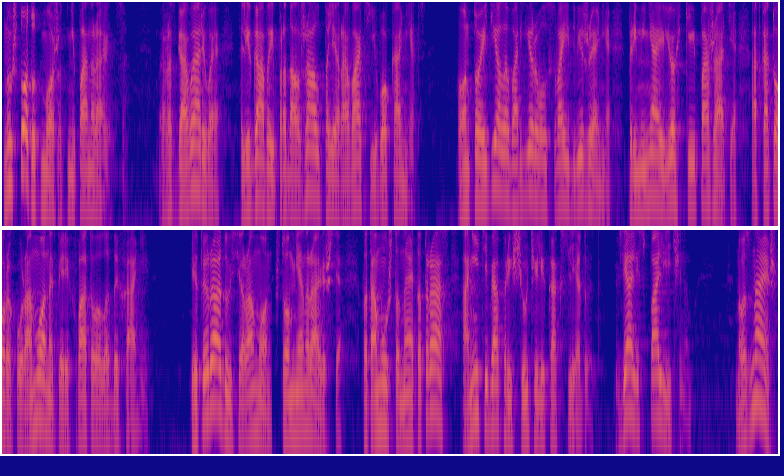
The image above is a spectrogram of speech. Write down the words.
Ну что тут может не понравиться? Разговаривая, Легавый продолжал полировать его конец. Он то и дело варьировал свои движения, применяя легкие пожатия, от которых у Рамона перехватывало дыхание. «И ты радуйся, Рамон, что мне нравишься, потому что на этот раз они тебя прищучили как следует. Взяли с поличным. Но знаешь,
